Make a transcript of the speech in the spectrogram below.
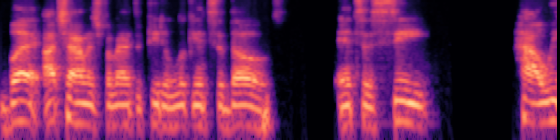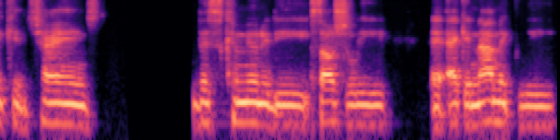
But I challenge philanthropy to look into those and to see how we can change this community socially and economically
